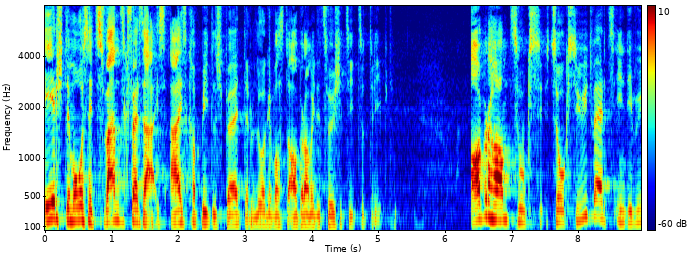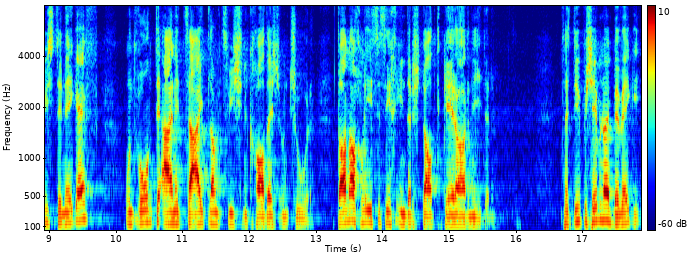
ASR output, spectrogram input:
1. Mose 20, Vers 1, ein Kapitel später, und schauen, was der Abraham in der Zwischenzeit so treibt. Abraham zog, zog südwärts in die Wüste Negev und wohnte eine Zeit lang zwischen Kadesh und Schur. Danach ließ er sich in der Stadt Gerar nieder. Der Typ ist immer noch in Bewegung.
